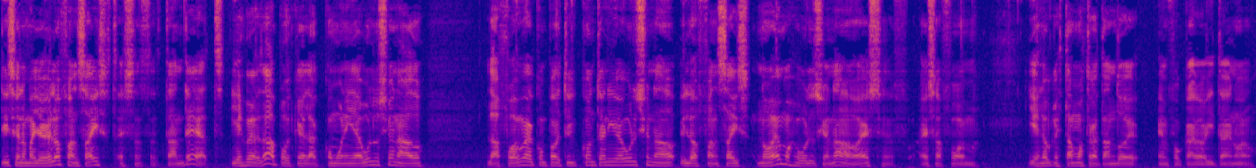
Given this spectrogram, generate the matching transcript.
Dice: La mayoría de los fansites están dead. Y es verdad, porque la comunidad ha evolucionado, la forma de compartir contenido ha evolucionado y los fansites no hemos evolucionado a, a esa forma. Y es lo que estamos tratando de enfocar ahorita de nuevo.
